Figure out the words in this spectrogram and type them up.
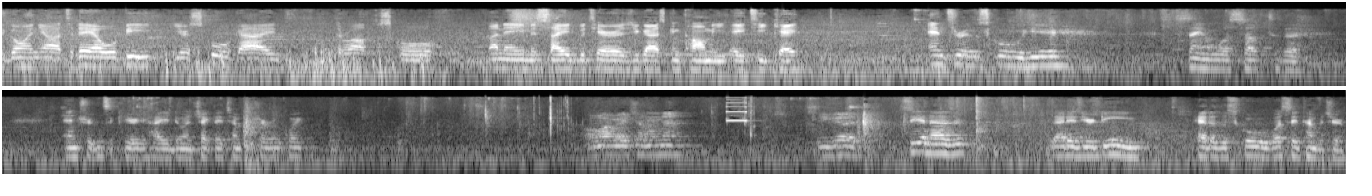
it going, y'all? Today I will be your school guide throughout the school. My name is Said Gutierrez. You guys can call me ATK. Entering the school here, saying what's up to the entrance security. How you doing? Check their temperature real quick. All right, gentlemen. Be good. See you, Nazir. That is your dean, head of the school. What's the temperature?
